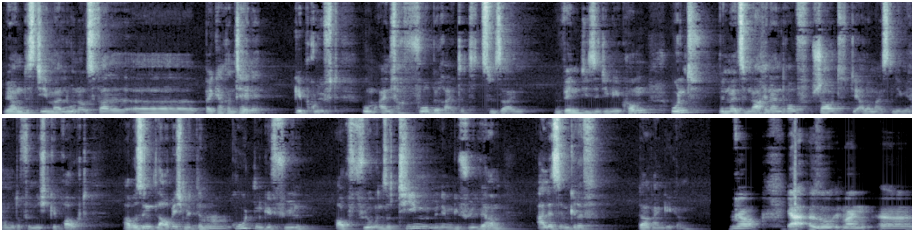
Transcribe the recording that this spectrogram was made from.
Wir haben das Thema Lohnausfall äh, bei Quarantäne geprüft, um einfach vorbereitet zu sein, wenn diese Dinge kommen. Und wenn man jetzt im Nachhinein drauf schaut, die allermeisten Dinge haben wir dafür nicht gebraucht, aber sind, glaube ich, mit einem mhm. guten Gefühl, auch für unser Team, mit dem Gefühl, wir haben alles im Griff, da reingegangen. Ja, ja, also ich meine, äh,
